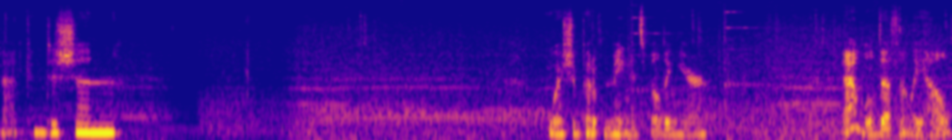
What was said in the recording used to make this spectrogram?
Bad condition. Ooh, I should put up a maintenance building here. That will definitely help.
